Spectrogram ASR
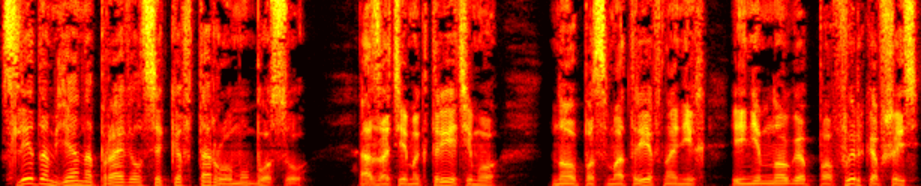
Следом я направился ко второму боссу, а затем и к третьему, но, посмотрев на них и немного пофыркавшись,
